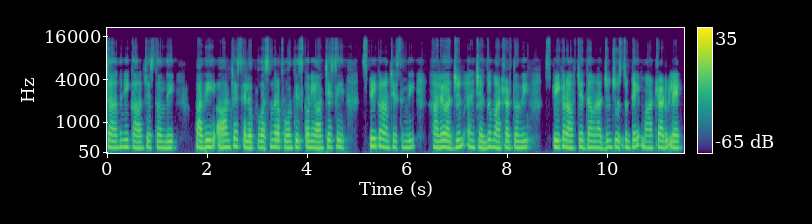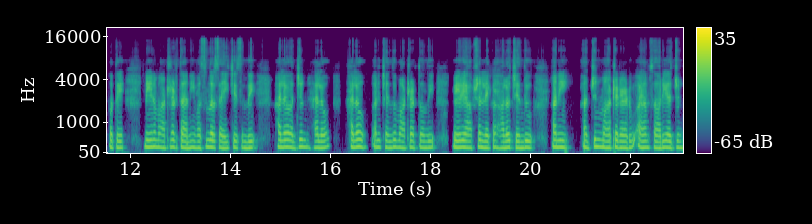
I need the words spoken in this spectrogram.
చాందిని కాల్ చేస్తోంది. అది ఆన్ చేసేలోపు వసుంధర ఫోన్ తీసుకొని ఆన్ చేసి స్పీకర్ ఆన్ చేసింది. హలో అర్జున్ అని చందు మాట్లాడుతోంది. స్పీకర్ ఆఫ్ చేద్దామని అర్జున్ చూస్తుంటే మాట్లాడు లేకపోతే నేను మాట్లాడతా అని వసుంధర సహి చేసింది. హలో అర్జున్ హలో హలో అని చందు మాట్లాడుతోంది. వేరే ఆప్షన్ లేక హలో చందు అని అర్జున్ మాట్లాడాడు. ఐఎమ్ సారీ అర్జున్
